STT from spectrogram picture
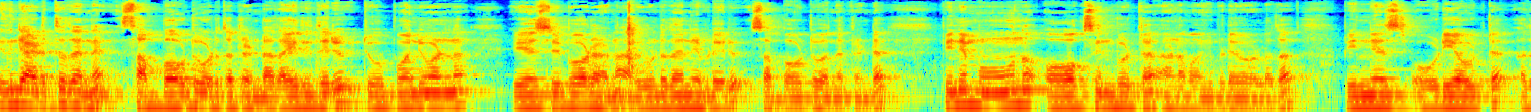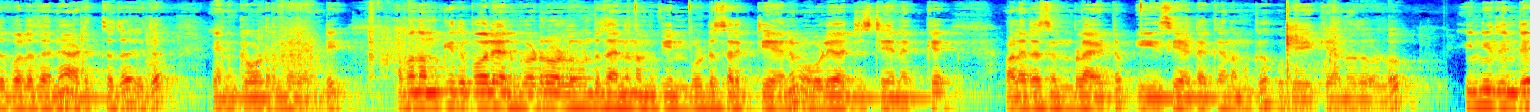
ഇതിന്റെ അടുത്ത് തന്നെ സബ് ഔട്ട് കൊടുത്തിട്ടുണ്ട്. അതായത് ഇതൊരു two point one U S B ബോർഡാണ് അതുകൊണ്ട് തന്നെ ഇവിടെ ഒരു സബ് ഔട്ട് വന്നിട്ടുണ്ട്. പിന്നെ മൂന്ന് ഓക്സ് ഇൻപുട്ട് ആണ് ഇവിടെ ഉള്ളത്. പിന്നെ ഓഡിയോ ഔട്ട് അതുപോലെ തന്നെ അടുത്തത് ഇത് എൻകോഡറിന് വേണ്ടി. അപ്പോൾ നമുക്ക് ഇതുപോലെ എൻകോഡർ ഉള്ളതുകൊണ്ട് തന്നെ നമുക്ക് ഇൻപുട്ട് സെലക്ട് ചെയ്യാനും ഓഡിയോ അഡ്ജസ്റ്റ് ചെയ്യാനൊക്കെ വളരെ സിമ്പിളായിട്ടും ഈസി ആയിട്ടൊക്കെ നമുക്ക് ഉപയോഗിക്കാവുന്നതേ ഉള്ളൂ. ഇനി ഇതിന്റെ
